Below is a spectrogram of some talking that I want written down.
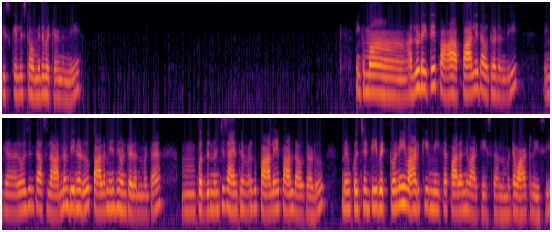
తీసుకెళ్ళి స్టవ్ మీద పెట్టానండి. ఇంకా మా అల్లుడైతే పా పాలే తాగుతాడండి. ఇంకా రోజంతా అసలు అన్నం తినడు పాల మీదనే ఉంటాడనమాట. పొద్దున్న నుంచి సాయంత్రం వరకు పాలే పాలు తాగుతాడు. మేము కొంచెం టీ పెట్టుకొని వాడికి మిగతా పాలన్నీ వాడికే ఇస్తాం అనమాట వాటర్ వేసి.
